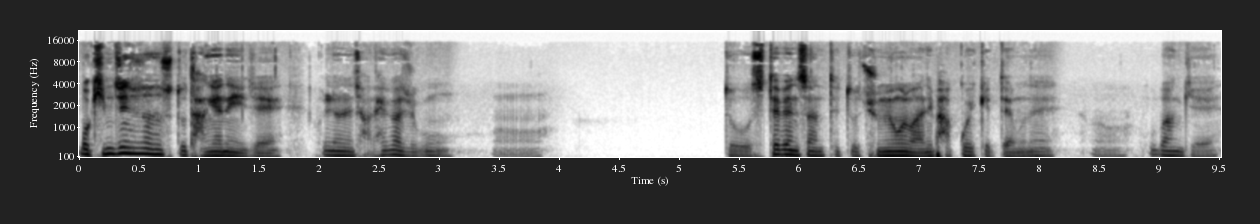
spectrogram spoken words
뭐 김진수 선수도 당연히 이제 훈련을 잘 해가지고 어, 또 스테벤스한테 또 중용을 많이 받고 있기 때문에 어, 후반기에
